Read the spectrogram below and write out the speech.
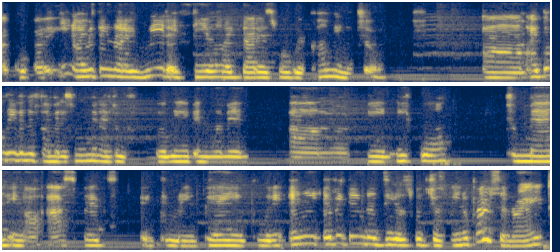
Uh, you know, everything that I read, I feel like that is what we're coming to. Um, I believe in the feminist movement. I do believe in women um, being equal to men in all aspects, including pay, including any everything that deals with just being a person, right?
